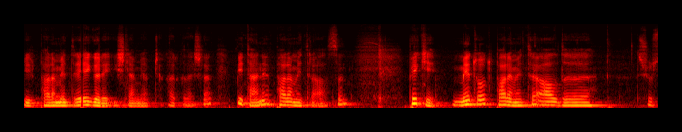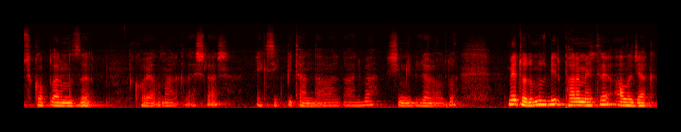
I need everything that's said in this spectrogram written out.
bir parametreye göre işlem yapacak arkadaşlar. Bir tane parametre alsın. Peki metot parametre aldı. Şu skoplarımızı koyalım arkadaşlar. Eksik bir tane daha var galiba. Şimdi güzel oldu. Metodumuz bir parametre alacak.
